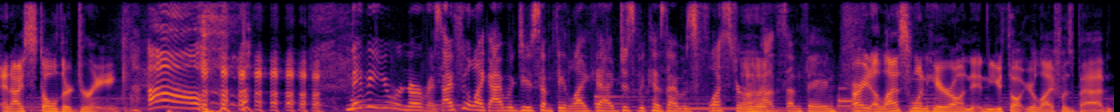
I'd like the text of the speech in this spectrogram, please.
and I stole their drink. Oh! Maybe you were nervous. I feel like I would do something like that just because I was flustered Uh-huh. about something. All right, a last one here on And You Thought Your Life Was Bad.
